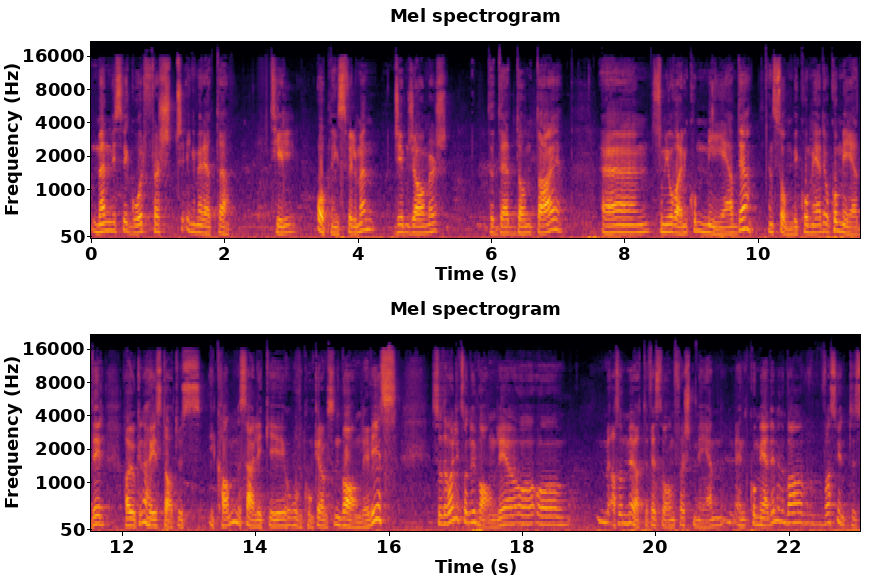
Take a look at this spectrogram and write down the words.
men hvis vi går først, Inger Merete, til åpningsfilmen, Jim Jarmers 'The Dead Don't Die', eh, som jo var en komedie, en zombiekomedie. Og komedier har jo ikke noe høy status i Cannes, særlig ikke i hovedkonkurransen vanligvis. Så det var litt sånn uvanlig å, å altså, møte festivalen først med en, en komedie. Men hva, hva syntes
